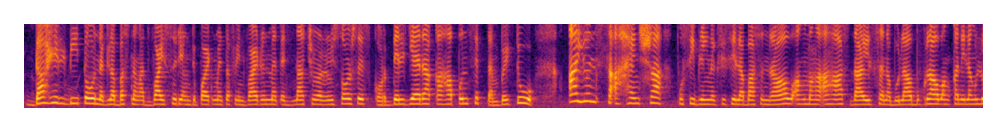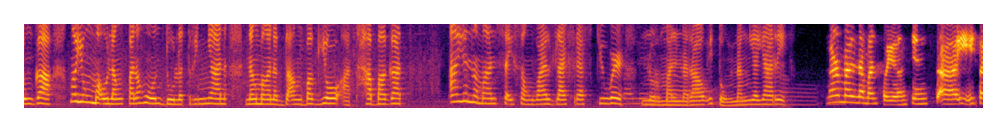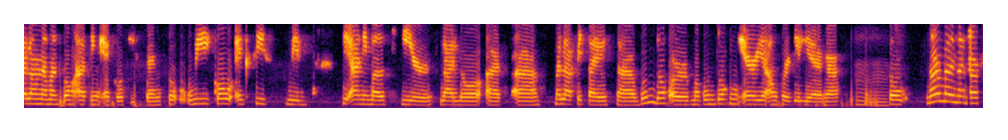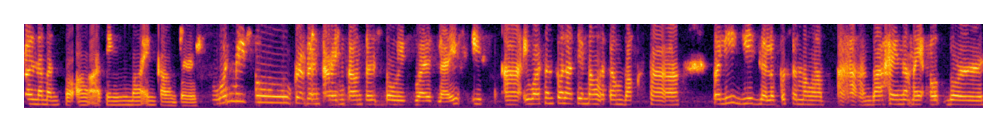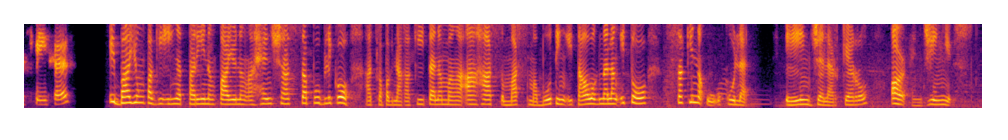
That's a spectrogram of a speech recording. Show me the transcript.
Dahil dito, naglabas ng advisory ang Department of Environment and Natural Resources Cordillera kahapon September 2. Ayon sa ahensya, posibleng nagsisilabasan raw ang mga ahas dahil sa nabulabog raw ang kanilang lungga ngayong maulang panahon dulot rin yan ng mga nagdaang bagyo at habagat. Ayon naman sa isang wildlife rescuer, normal na raw itong nangyayari. Normal naman po yun since ah, iisa lang naman po ang ating ecosystem. So we coexist with the animals here lalo at ah, malapit tayo sa bundok or mabundoking area ang Cordillera. So normal na normal naman po ang ating mga encounters. One way to prevent our encounters with wildlife is ah, iwasan po natin mga tambak sa paligid, lalo po sa mga ah, bahay na may outdoor spaces. Iba yung pag-iingat pa rin ng payo ng ahensya sa publiko at kapag nakakita ng mga ahas, mas mabuting itawag na lang ito sa kinauukulan. Angel Arquero, RNG News.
